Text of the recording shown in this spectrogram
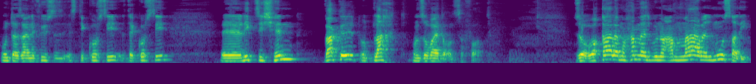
unter seine Füße ist die Kursi, ist der Kursi, äh, legt sich hin, wackelt und lacht und so weiter und so fort. So, وقال محمد بن عمار الموصلي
